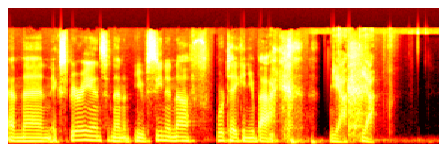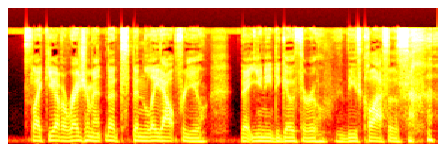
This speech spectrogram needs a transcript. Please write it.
and then experience, and then you've seen enough. We're taking you back. Yeah. Yeah. It's like you have a regiment that's been laid out for you that you need to go through these classes.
